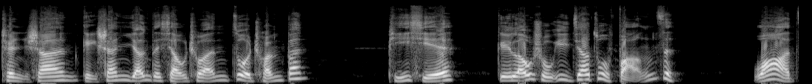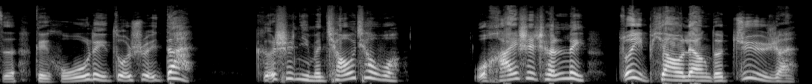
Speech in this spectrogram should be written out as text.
衬衫给山羊的小船做船帆，皮鞋给老鼠一家做房子，袜子给狐狸做睡袋。可是你们瞧瞧我，我还是城里最漂亮的巨人。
